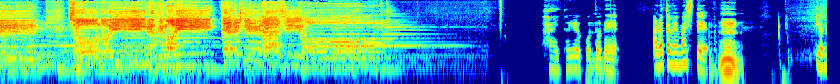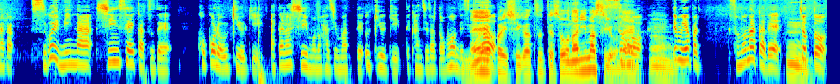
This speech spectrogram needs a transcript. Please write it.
るちょうどいいぬくもり「テレキューラジオ」はいということで、改めましてう。うん。いやなんかすごいみんな新生活で心ウキウキ新しいもの始まってウキウキって感じだと思うんですけど、ねやっぱり4月ってそうなりますよね。そううん、でもやっぱその中でうんちょっと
